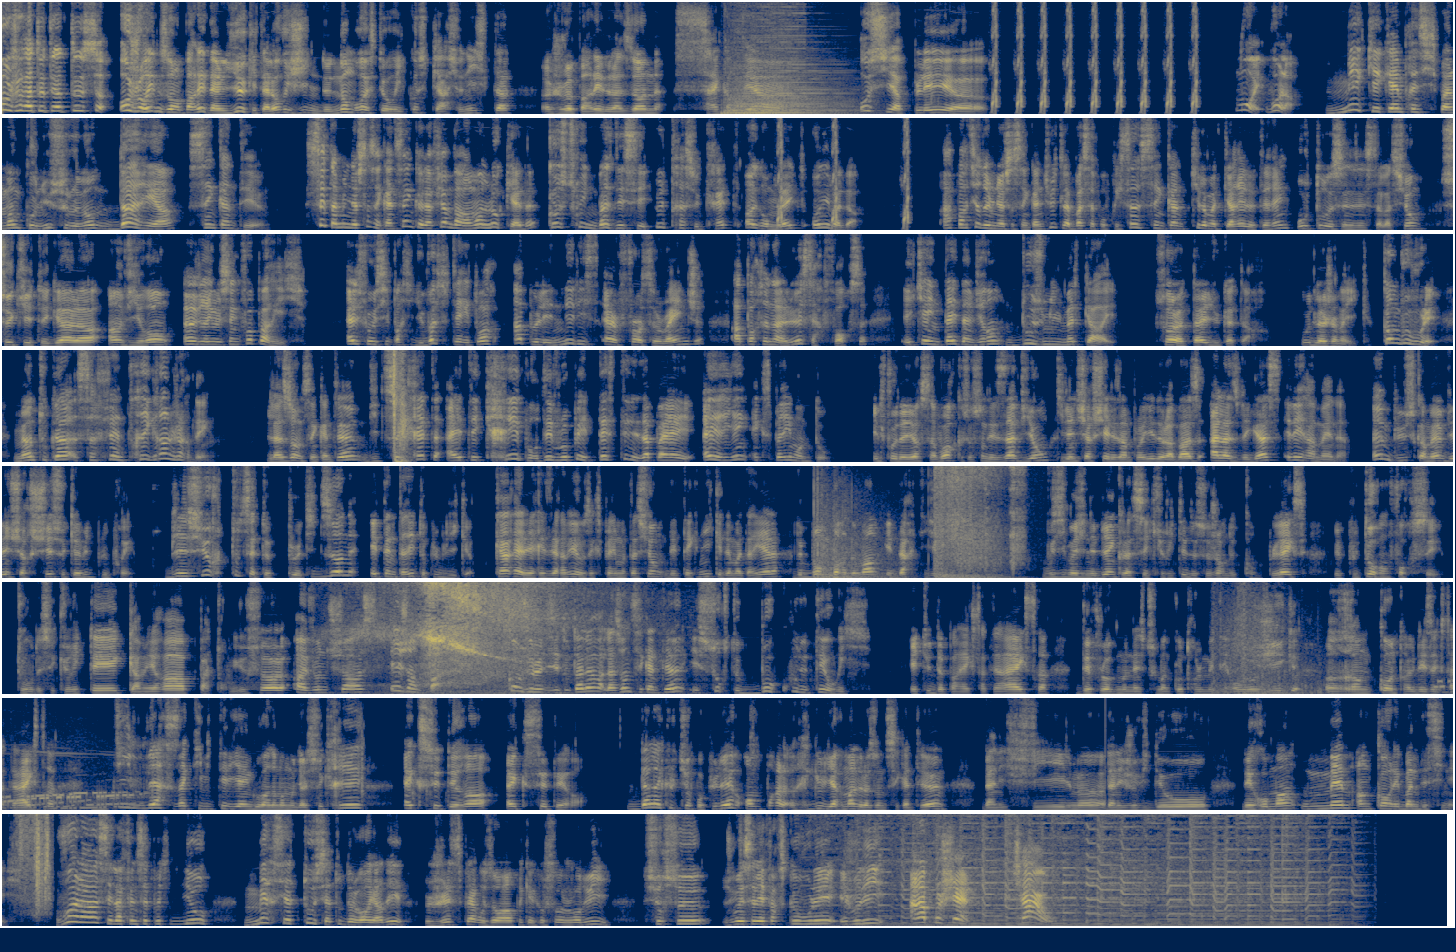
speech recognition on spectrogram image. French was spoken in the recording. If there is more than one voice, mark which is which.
Speaker 1: Bonjour à toutes et à tous, aujourd'hui nous allons parler d'un lieu qui est à l'origine de nombreuses théories conspirationnistes, je veux parler de la zone 51, aussi appelée... Euh... Ouais, voilà, mais qui est quand même principalement connue sous le nom d'Area 51. C'est en 1955 que la firme d'armement Lockheed construit une base d'essai ultra secrète à Grand Lake au Nevada. À partir de 1958, la base s'approprie 150 km de terrain autour de ses installations, ce qui est égal à environ 1,5 fois Paris. Elle fait aussi partie du vaste territoire appelé Nellis Air Force Range, appartenant à l'US Air Force, et qui a une taille d'environ 12 000 m2, soit la taille du Qatar, ou de la Jamaïque, comme vous voulez, mais en tout cas, ça fait un très grand jardin. La zone 51, dite secrète, a été créée pour développer et tester des appareils aériens expérimentaux. Il faut d'ailleurs savoir que ce sont des avions qui viennent chercher les employés de la base à Las Vegas et les ramènent. Un bus quand même vient chercher ceux qui habitent plus près. Bien sûr, toute cette petite zone est interdite au public, car elle est réservée aux expérimentations des techniques et des matériels de bombardement et d'artillerie. Vous imaginez bien que la sécurité de ce genre de complexe est plutôt renforcée. Tours de sécurité, caméras, patrouilles au sol, avions de chasse, et j'en passe. Comme je le disais tout à l'heure, la zone 51 est source de beaucoup de théories études d'appareils extraterrestres, développement d'instruments de contrôle météorologique, rencontres avec des extraterrestres, diverses activités liées à un gouvernement mondial secret, etc., etc. Dans la culture populaire, on parle régulièrement de la zone 51, dans les films, dans les jeux vidéo, les romans ou même encore les bandes dessinées. Voilà, c'est la fin de cette petite vidéo. Merci à tous et à toutes de l'avoir regardé. J'espère vous avoir appris quelque chose aujourd'hui. Sur ce, je vous laisse aller faire ce que vous voulez et je vous dis à la prochaine Tchau!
